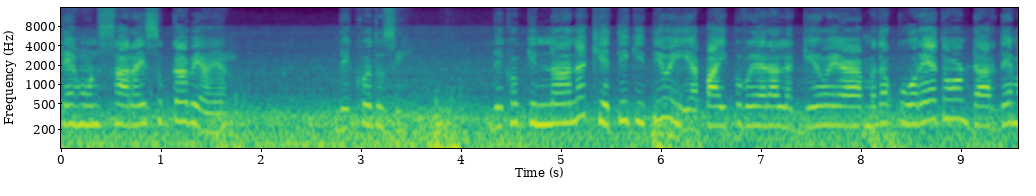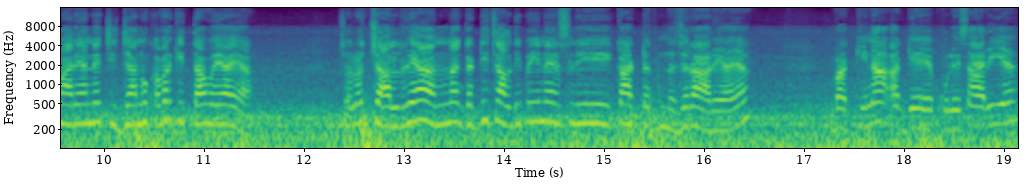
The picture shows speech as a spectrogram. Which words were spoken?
ਤੇ ਹੁਣ ਸਾਰਾ ਹੀ ਸੁੱਕਾ ਪਿਆ ਆ। ਦੇਖੋ ਤੁਸੀਂ। ਦੇਖੋ ਕਿੰਨਾ ਨਾ ਖੇਤੀ ਕੀਤੀ ਹੋਈ ਆ। ਪਾਈਪ ਵਗੈਰਾ ਲੱਗੇ ਹੋਏ ਆ। ਮਤਲਬ ਕੋਰੇ ਤੋਂ ਡਰਦੇ ਮਾਰਿਆਂ ਨੇ ਚੀਜ਼ਾਂ ਨੂੰ ਕਵਰ ਕੀਤਾ ਹੋਇਆ ਆ। ਚਲੋ ਚੱਲ ਰਿਹਾ। ਨਾ ਗੱਡੀ ਚੱਲਦੀ ਪਈ ਨਾ, ਇਸ ਲਈ ਘੱਟ ਨਜ਼ਰ ਆ ਰਿਹਾ ਆ। ਬਾਕੀ ਨਾ ਅੱਗੇ ਪੁਲਿਸ ਆ ਰਹੀ ਹੈ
